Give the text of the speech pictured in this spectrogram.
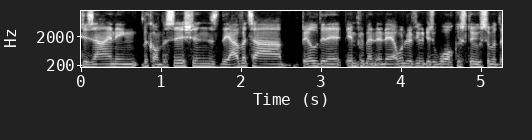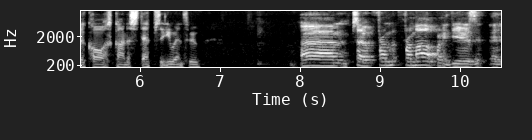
designing the conversations, the avatar, building it, implementing it. I wonder if you could just walk us through some of the course kind of steps that you went through. Um, so from from our point of view, is uh,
